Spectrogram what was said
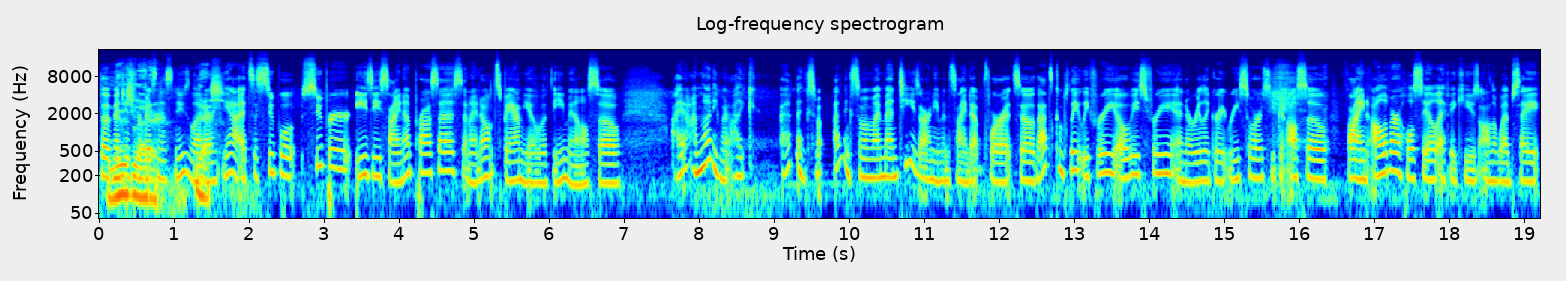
the, Vintage for Business newsletter. Yes. Yeah, it's a super super easy sign up process, and I don't spam you with email. So I, I'm not even like I think some, I think some of my mentees aren't even signed up for it. So that's completely free, always free, and a really great resource. You can also find all of our wholesale FAQs on the website.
